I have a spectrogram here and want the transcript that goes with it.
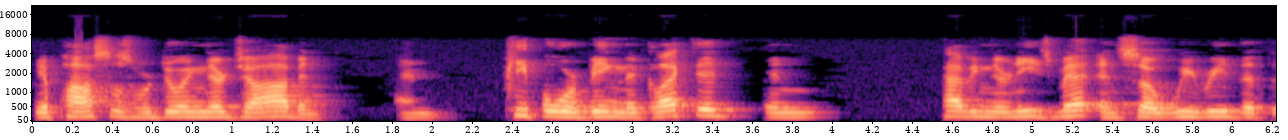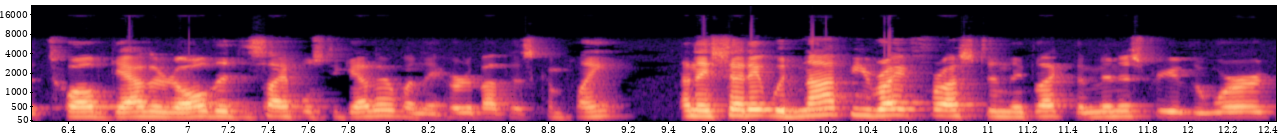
The apostles were doing their job, and, and people were being neglected in having their needs met. And so we read that the 12 gathered all the disciples together when they heard about this complaint. And they said, It would not be right for us to neglect the ministry of the word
